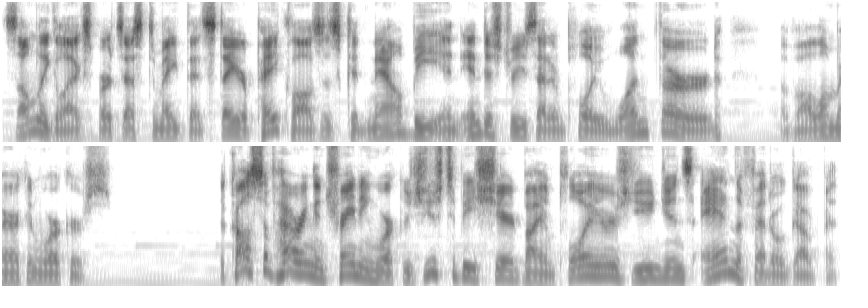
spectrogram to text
Some legal experts estimate that stay or pay clauses could now be in industries that employ one third of all American workers. The cost of hiring and training workers used to be shared by employers, unions, and the federal government.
